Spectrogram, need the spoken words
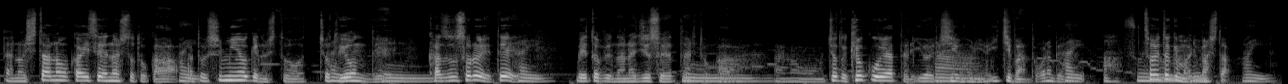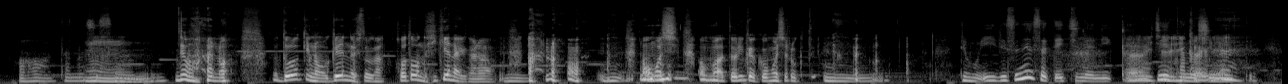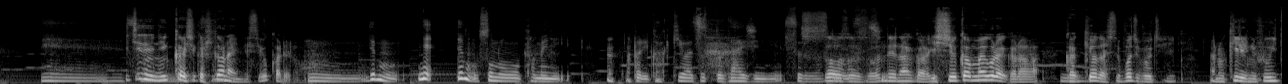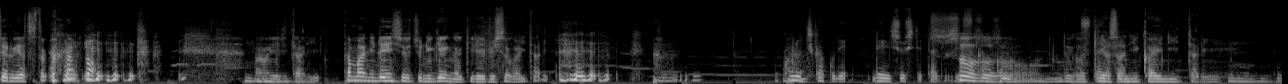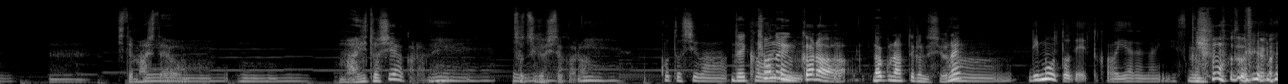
あの下の改正の人とか、はい。あと市民オケの人をちょっと読んで、うん。数揃えて、はい。ベートーベン70奏やったりとか、うん。あのちょっと曲をやったりいわゆるシンフォニーの1番とかねはい。あそういう時もありましたた。はいああ楽うしそうね。ん。でもあの同期の弦の人がほとんど弾けないからうん。あのうん。面白 まあとにかく面白くて。うん。でもいいですねそうやって1年に1回、に一回ね。楽しみって、ねえ1年に1回しか弾かないんですよ彼らは。うん、でもねでもそのためにやっぱり楽器はずっと大事にするわけですし。そうそうそう。でなんか1週間前ぐらいから楽器を出してぼちぼちあの綺麗に拭いてるやつとかあ入れたりたまに練習中に弦が切れる人がいたり、この近くで練習してたりですか？そうそうそう。で楽器屋さんに買いに行ったり、してましたよ、毎年やからね。ね卒業してから。ね今年はで去年からなくなってるんですよね、うん。リモートでとかはやらないんですか？リモートでは。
